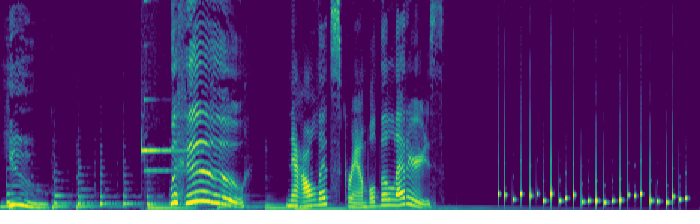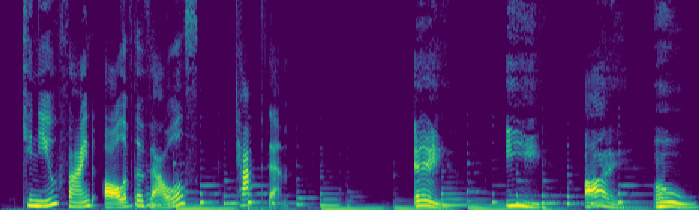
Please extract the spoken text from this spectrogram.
U Woohoo! Now let's scramble the letters. Can you find all of the vowels? Tap them. A E I O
